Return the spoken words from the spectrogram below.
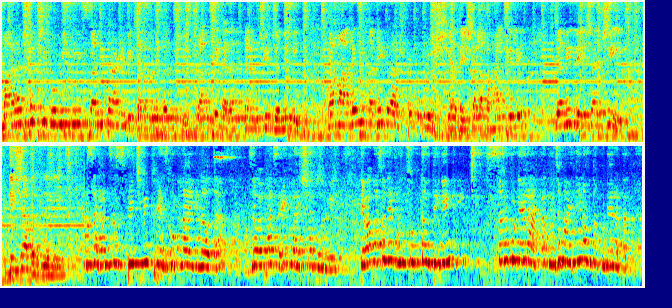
महाराष्ट्राची भूमी ही संत आणि विचारवंतांची क्रांतिकारकांची जननी. या मातेने अनेक राष्ट्रपुरुष या देशाला बहाल केले ज्यांनी देशाची दिशा बदलवली. सरांचं स्पीच मी फेसबुकला ऐकलं होतं जवळपास एक वर्षापूर्वी. तेव्हापासून एक उत्सुकता होती की सर कुठे राहतात? म्हणजे माहिती नव्हतं कुठे राहतात.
